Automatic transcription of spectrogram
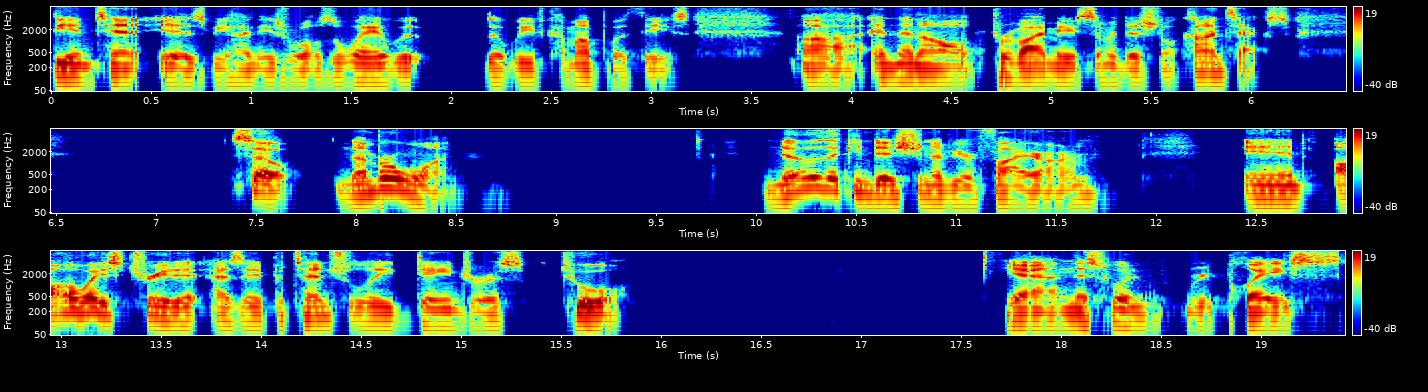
the intent is behind these rules, the way that we've come up with these. Uh, and then I'll provide maybe some additional context. So, number one, know the condition of your firearm and always treat it as a potentially dangerous tool. Yeah, and this would replace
